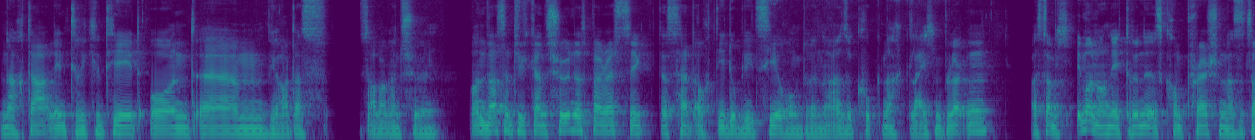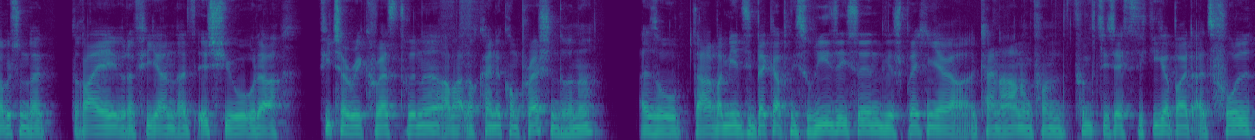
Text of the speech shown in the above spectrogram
nach Datenintegrität und ähm, ja, das ist aber ganz schön. Und was natürlich ganz schön ist bei Restic, das hat auch die Duplizierung drin. Also guckt nach gleichen Blöcken. Was glaube ich immer noch nicht drin ist, Compression. Das ist glaube ich schon seit drei oder vier Jahren als Issue oder Feature Request drin, aber hat noch keine Compression drin. Also da bei mir jetzt die Backups nicht so riesig sind, wir sprechen ja, keine Ahnung, von 50, 60 Gigabyte als Full,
